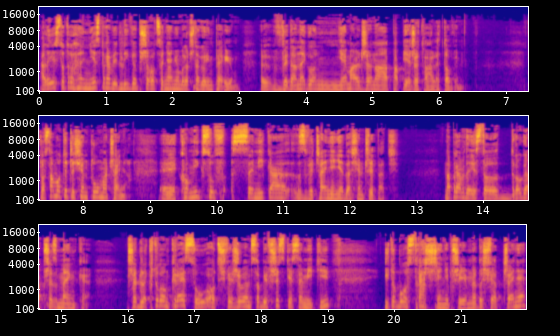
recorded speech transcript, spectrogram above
ale jest to trochę niesprawiedliwe przy ocenianiu Mrocznego Imperium, wydanego niemalże na papierze toaletowym. To samo tyczy się tłumaczenia. Komiksów z Semika zwyczajnie nie da się czytać. Naprawdę jest to droga przez mękę. Przed lekturą kresu odświeżyłem sobie wszystkie semiki i to było strasznie nieprzyjemne doświadczenie,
